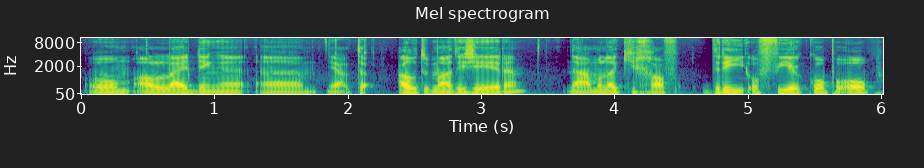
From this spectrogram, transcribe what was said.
om allerlei dingen um, ja, te automatiseren. Namelijk, je gaf drie of vier koppen op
